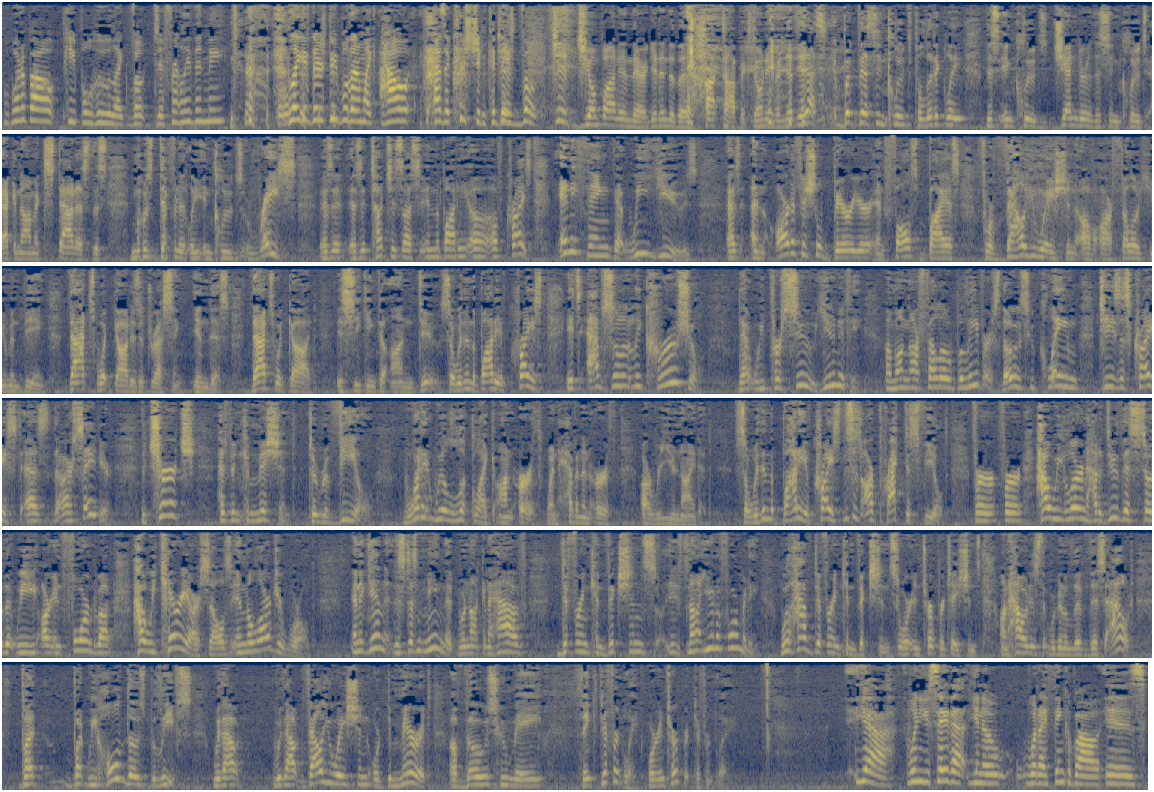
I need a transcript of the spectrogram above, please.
But what about people who like vote differently than me? like if there's people that I'm like, how as a Christian could just, they vote? Just jump on in there, get into the hot topics. Don't even yes, but this includes politically, this includes gender, this includes economic status, this most definitely includes race as it as it touches us in the body of, of Christ. Anything that we use as an artificial barrier and false bias for valuation of our fellow human being. That's what God is addressing in this. That's what God is seeking to undo. So within the body of Christ, it's absolutely crucial that we pursue unity among our fellow believers, those who claim Jesus Christ as our Savior. The church has been commissioned to reveal what it will look like on earth when heaven and earth are reunited. So within the body of Christ, this is our practice field for, for how we learn how to do this so that we are informed about how we carry ourselves in the larger world. And again, this doesn't mean that we're not going to have differing convictions. It's not uniformity. We'll have differing convictions or interpretations on how it is that we're going to live this out. But, but we hold those beliefs without, without valuation or demerit of those who may think differently or interpret differently. Yeah, when you say that, you know, what I think about is,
